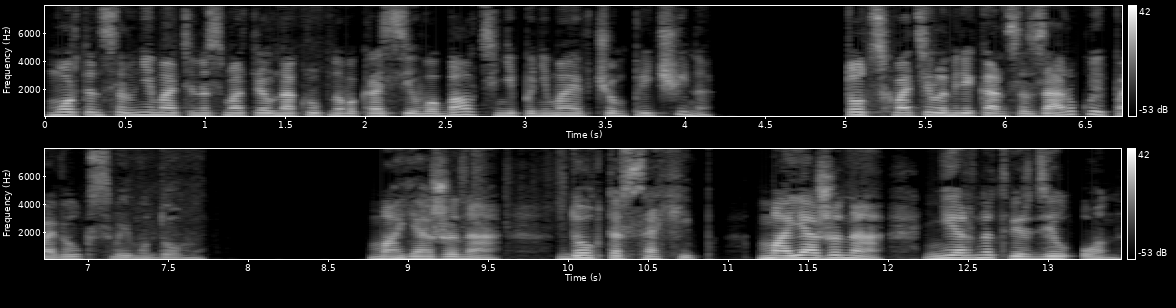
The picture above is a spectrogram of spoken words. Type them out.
Мортенсон внимательно смотрел на крупного красивого Балти, не понимая, в чем причина. Тот схватил американца за руку и повел к своему дому. «Моя жена, доктор Сахиб, моя жена!» — нервно твердил он.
